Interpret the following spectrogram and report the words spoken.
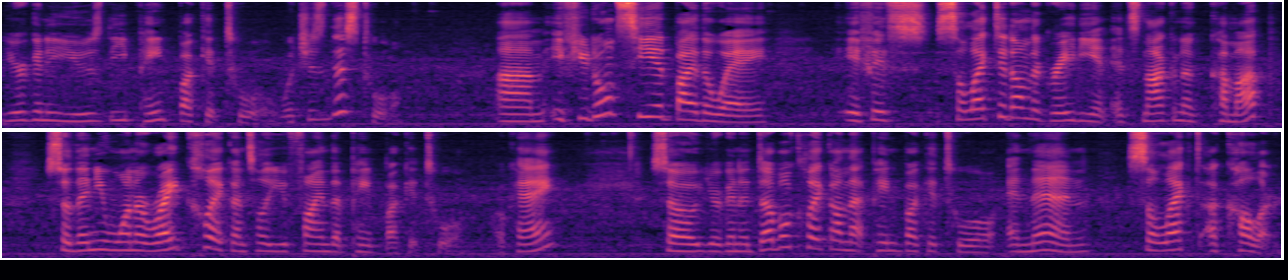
you're going to use the paint bucket tool, which is this tool. Um, if you don't see it, by the way, if it's selected on the gradient, it's not going to come up. So then you want to right click until you find the paint bucket tool. Okay. So you're going to double click on that paint bucket tool and then select a color.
